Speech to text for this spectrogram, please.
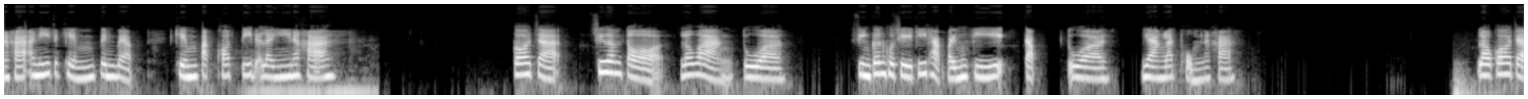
นะคะ อันนี้จะเข็มเป็นแบบเข็มปักคอสติสอะไรอย่างนี้นะคะ ก็จะ เชื่อมต่อระหว่างตัวซิงเกิลโคเชที่ถักไปเมื่อกี้กับตัวยางรัดผมนะคะ เราก็จะ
